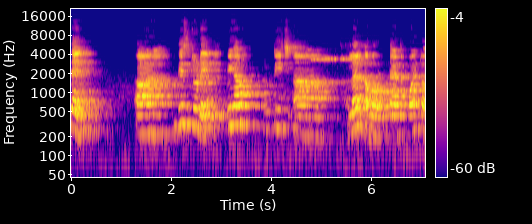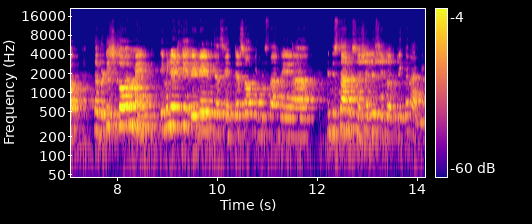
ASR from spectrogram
Then uh, this today we have to teach, uh, learn about that the point of the British government immediately raided the centers of Hindustan, uh, Hindustan Socialist Republican Army.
